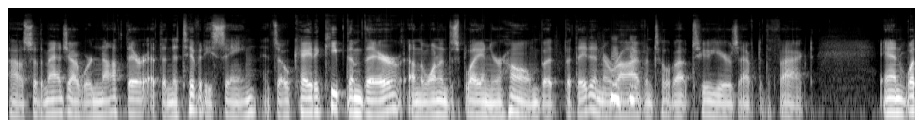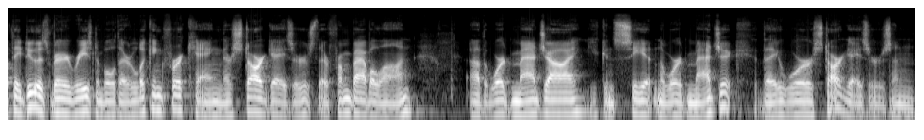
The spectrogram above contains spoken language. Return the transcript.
Uh, so the Magi were not there at the nativity scene. It's okay to keep them there on the one on display in your home, but but they didn't arrive until about two years after the fact. And what they do is very reasonable. They're looking for a king. They're stargazers. They're from Babylon. Uh, the word magi, you can see it in the word magic. They were stargazers and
